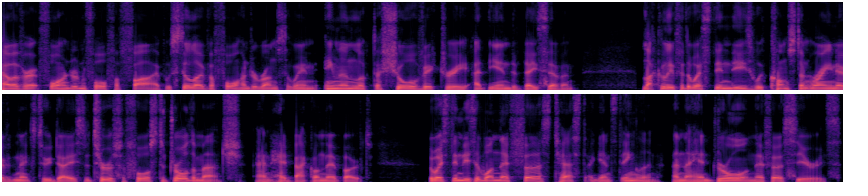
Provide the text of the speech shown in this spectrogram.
However, at 404 for five, with still over 400 runs to win, England looked a sure victory at the end of day seven. Luckily for the West Indies, with constant rain over the next two days, the tourists were forced to draw the match and head back on their boat. The West Indies had won their first test against England and they had drawn their first series.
